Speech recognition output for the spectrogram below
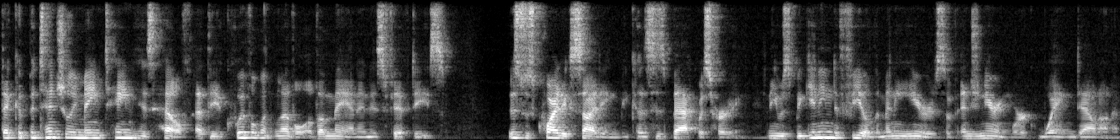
that could potentially maintain his health at the equivalent level of a man in his 50s. This was quite exciting because his back was hurting, and he was beginning to feel the many years of engineering work weighing down on him.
